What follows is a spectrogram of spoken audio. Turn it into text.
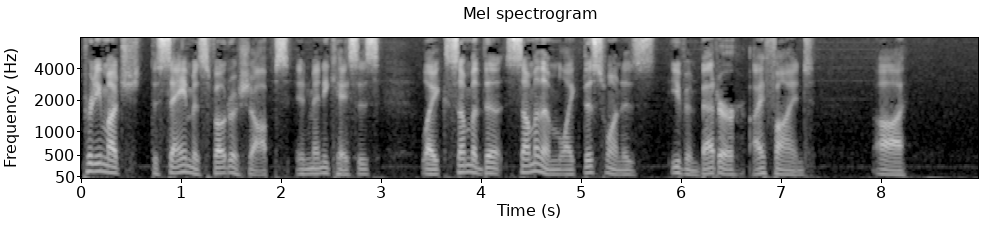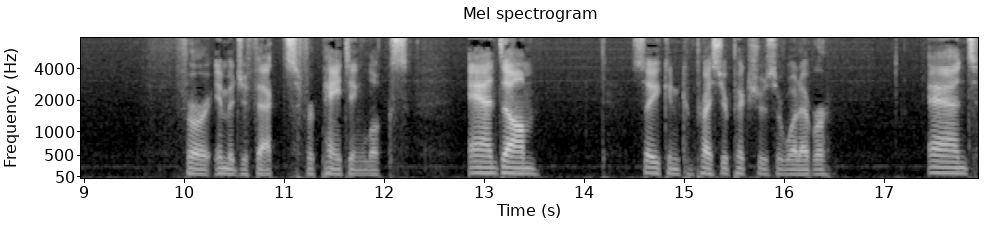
pretty much the same as Photoshop's in many cases. Like some of the some of them, like this one, is even better. I find, uh, for image effects, for painting looks, and um, so you can compress your pictures or whatever. And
